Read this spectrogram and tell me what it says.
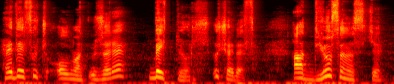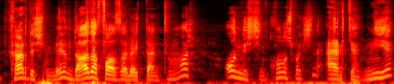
hedef 3 olmak üzere bekliyoruz. 3 hedef. Ha diyorsanız ki kardeşim benim daha da fazla beklentim var. Onun için konuşmak için erken. Niye?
